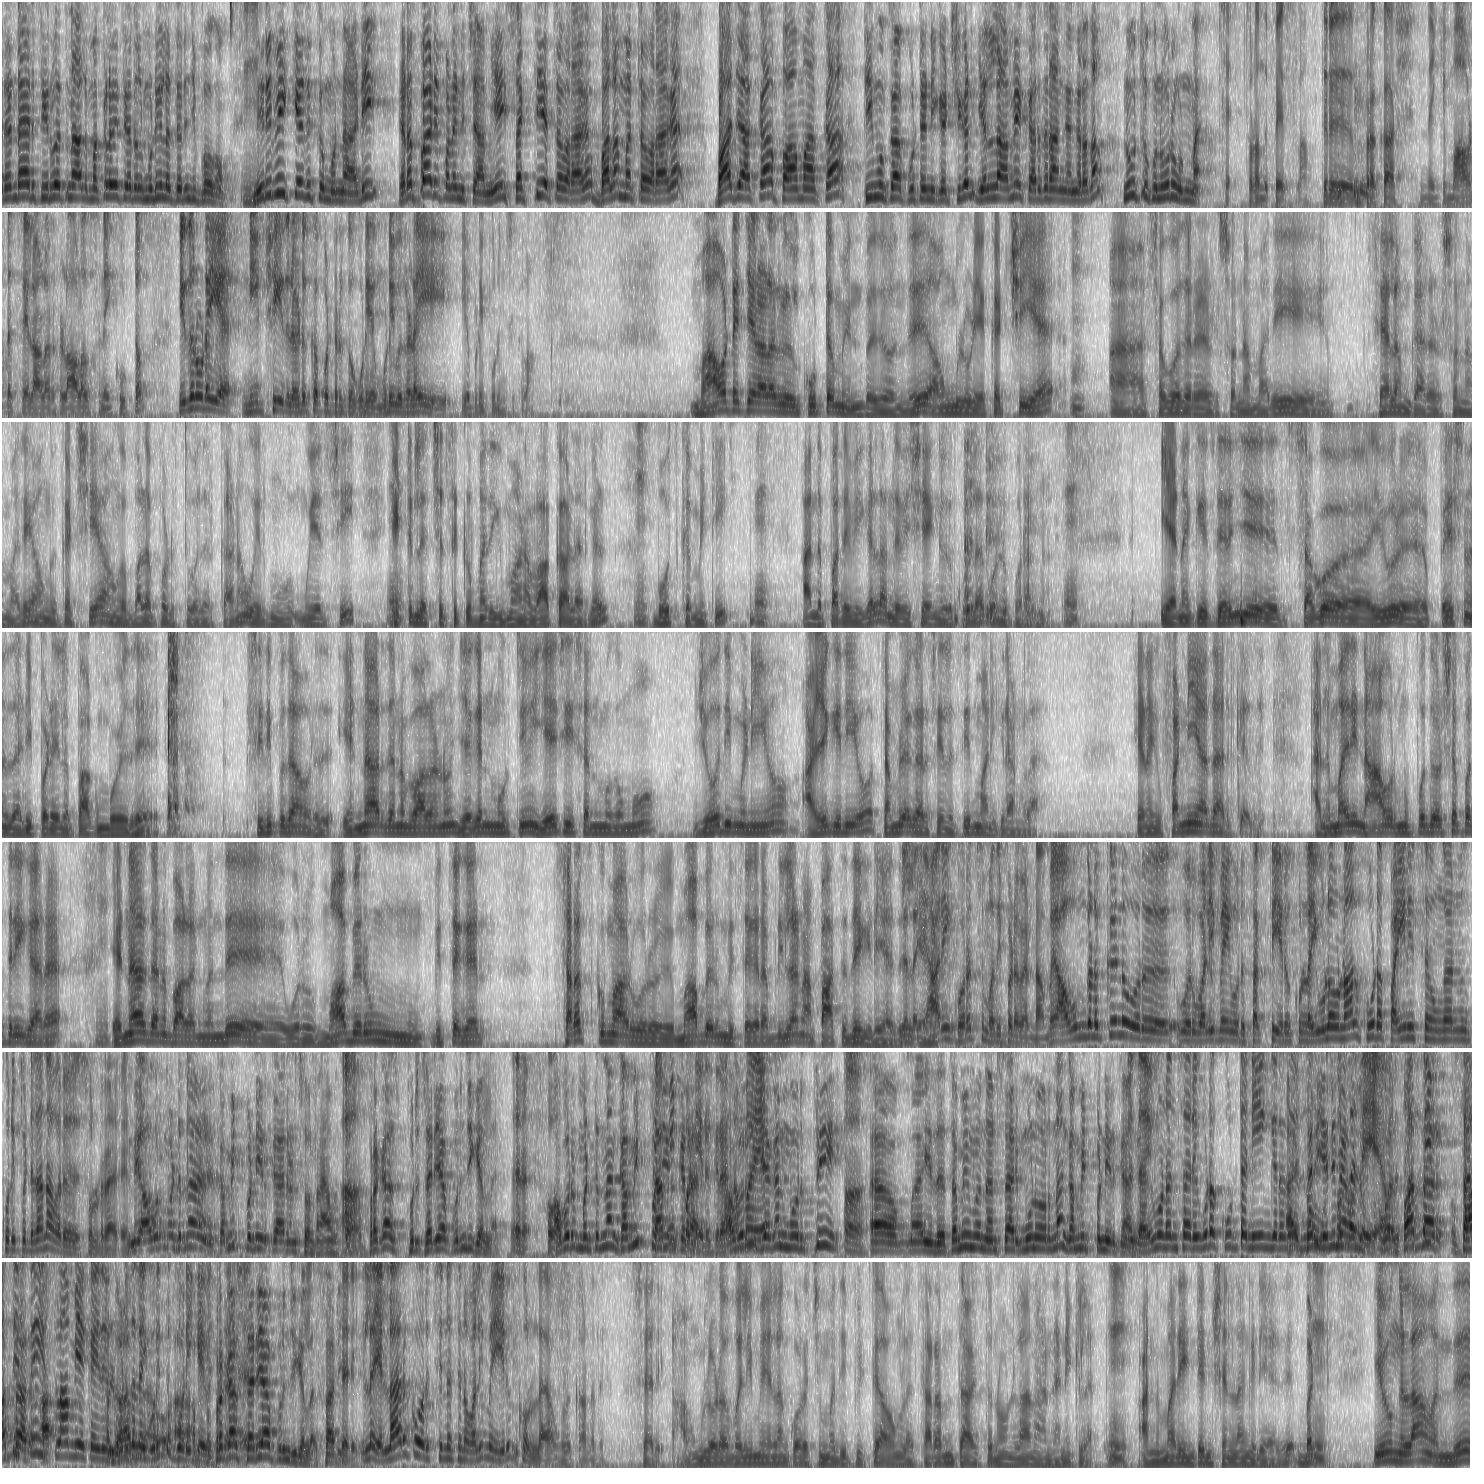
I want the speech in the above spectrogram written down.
ரெண்டாயிரத்தி இருபத்தி நாலு மக்களவைத் தேர்தல் முடிவுல தெரிஞ்சு போகும். நிரூபிக்கிறதுக்கு முன்னாடி எடப்பாடி பழனிசாமியை சக்தியற்றவராக பலமற்றவராக பாஜக பாமக திமுக கூட்டணி கட்சிகள் எல்லாமே கருதுறாங்கிறதான் நூற்றுக்கு நூறு உண்மை. சரி தொடர்ந்து பேசலாம். திரு பிரகாஷ் இன்னைக்கு மாவட்ட செயலாளர்கள் ஆலோசனை கூட்டம். இதனுடைய நீட்சி இதில் எடுக்கப்பட்டிருக்கக்கூடிய முடிவுகளை எப்படி புரிஞ்சுக்கலாம்? மாவட்ட செயலாளர்கள் கூட்டம் என்பது வந்து அவங்களுடைய கட்சியை சகோதரர் சொன்ன மாதிரி சேலம்காரர் சொன்ன மாதிரி அவங்க கட்சியை அவங்க பலப்படுத்துவதற்கான ஒரு மு- முயற்சி எட்டு லட்சத்துக்கும் அதிகமான வாக்காளர்கள் பூத் கமிட்டி அந்த பதவிகள் அந்த விஷயங்களுக்குள்ள கொண்டு போறாங்க. எனக்கு தெரிஞ்சு சகோ இவர் பேசினது அடிப்படையில் பார்க்கும்பொழுது சிரிப்பு தான் வருது. என்ஆர் தனபாலனும் ஜெகன்மூர்த்தியும் ஏசி சண்முகமும் ஜோதிமணியும் அழகிரியும் தமிழக அரசியலை தீர்மானிக்கிறாங்களா? எனக்கு ஃபன்னியாக தான் இருக்குது அந்த மாதிரி நான் ஒரு முப்பது வருஷ பத்திரிக்காரன் என்ஆர் தனபாலன் வந்து ஒரு மாபெரும் வித்தகர் சரத்குமார் ஒரு மாபெரும் வித்தகர் அப்படிலாம் நான் பார்த்ததே கிடையாது. இல்ல யாரையும் குறைச்சு மதிப்பிட வேண்டாமே. அவங்களுக்குன்னு ஒரு ஒரு வலிமை ஒரு சக்தி இருக்கும்ல. இவ்வளவு நாள் கூட பயணிச்சவங்கன்னு குறிப்பிட்டு தானே அவர் சொல்றாரு. அவர் மட்டும் தான் கமிட் பண்ணிருக்காருன்னு சொல்றேன் அவர் பிரகாஷ் புரி- சரியா புரிஞ்சுக்கல. அவர் மட்டும் தான் கமிட் பண்ணிருக்காரு பண்ணியிருக்கிறார். அவரு ஜெகன்மூர்த்தி இது தமிமுன் அன்சாரி மூணு பேரும் தான் கமிட் பண்ணிருக்காங்க தைமூன் அன்சாரி கூட கூட்டணிங்கிறத சரி பார்த்தார். இஸ்லாமிய கைதிகள் விடுதலை குறித்து கோரிக்கை பிரகாஷ் சரியா புரிஞ்சுக்கல சாரி சரி இல்ல எல்லாருக்கும் ஒரு சின்ன சின்ன வலிமை இருக்கும்ல அவங்களுக்கானது. சரி அவங்களோட வலிமையெல்லாம் குறைச்சி மதிப்பிட்டு அவங்கள தரம் தாழ்த்தணும்லாம் நான் நினைக்கல. அந்த மாதிரி இன்டென்ஷன்லாம் கிடையாது. பட் இவங்கெல்லாம் வந்து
